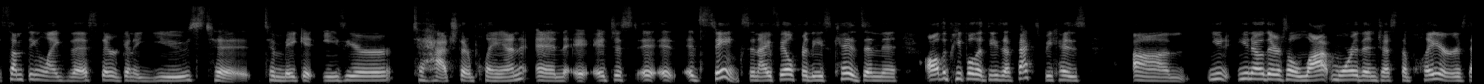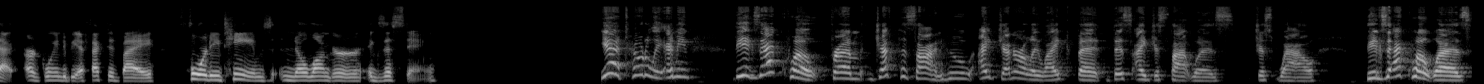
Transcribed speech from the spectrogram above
something like this they're going to use to to make it easier to hatch their plan and it, it just it, it, it stinks and i feel for these kids and the all the people that these affect because um you you know there's a lot more than just the players that are going to be affected by 40 teams no longer existing. Yeah totally i mean the exact quote from jeff passan who i generally like but this i just thought was just wow. The exact quote was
